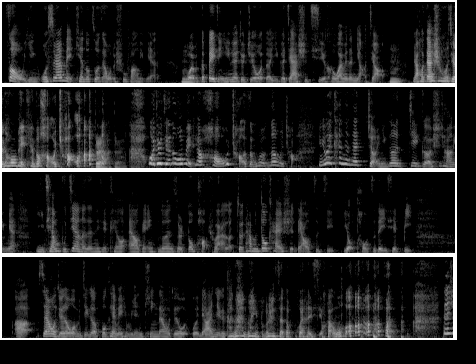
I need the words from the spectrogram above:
噪音。我虽然每天都坐在我的书房里面，嗯我的背景音乐就只有我的一个加湿器和外面的鸟叫，嗯，然后但是我觉得我每天都好吵啊，对啊，对啊，我就觉得我每天好吵，怎么会有那么吵？你会看见在整一个这个市场里面。以前不见了的那些 KOL 跟 influencer 都跑出来了，就他们都开始聊自己有投资的一些币，呃，虽然我觉得我们这个播客也没什么人听，但我觉得我我聊完这个，可能很多 influencer 都不会很喜欢我。但是，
